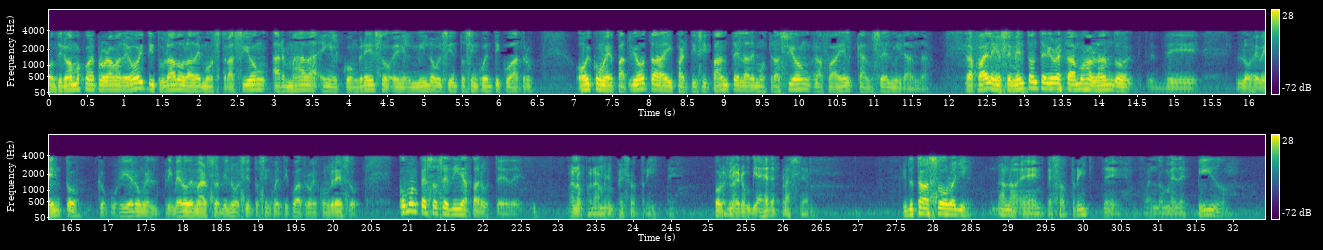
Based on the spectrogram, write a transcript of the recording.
Continuamos con el programa de hoy titulado La demostración armada en el Congreso en el 1954. Hoy con el patriota y participante en la demostración, Rafael Cancel Miranda. Rafael, en el segmento anterior estábamos hablando de los eventos que ocurrieron el primero de marzo de 1954 en el Congreso. ¿Cómo empezó ese día para ustedes? Bueno, para mí empezó triste. Porque no era un viaje de placer. ¿Y tú estabas solo allí? No, no, eh, empezó triste cuando me despido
